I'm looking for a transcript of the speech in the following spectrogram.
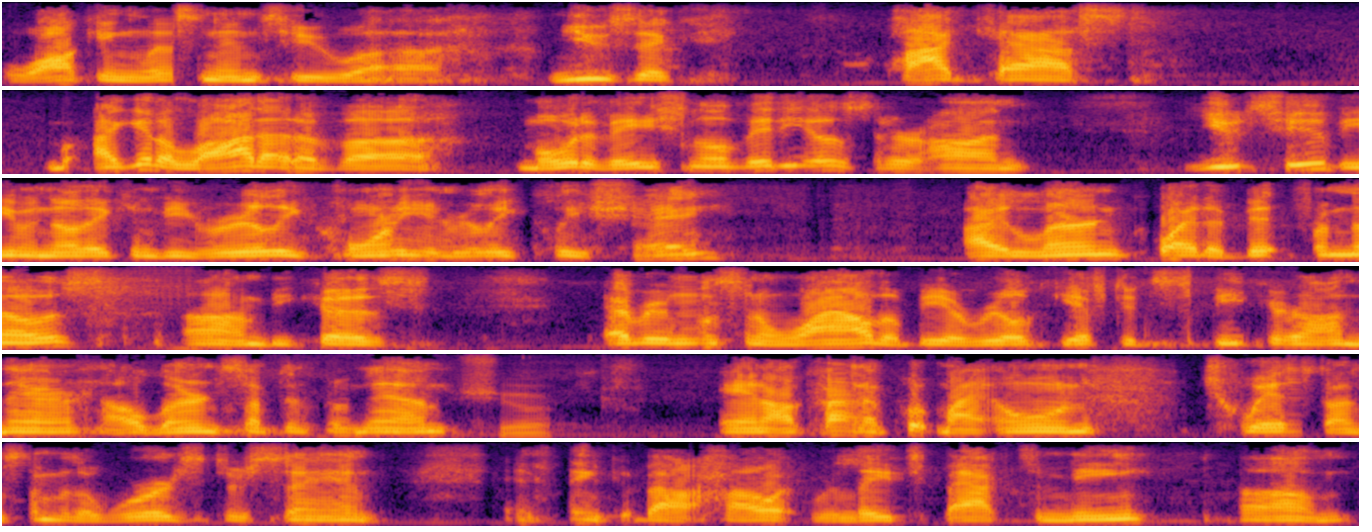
walking listening to uh, music podcasts i get a lot out of uh, motivational videos that are on youtube even though they can be really corny and really cliche. I learn quite a bit from those um, because every once in a while there'll be a real gifted speaker on there. I'll learn something from them. Sure. And I'll kind of put my own twist on some of the words that they're saying and think about how it relates back to me. Um,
